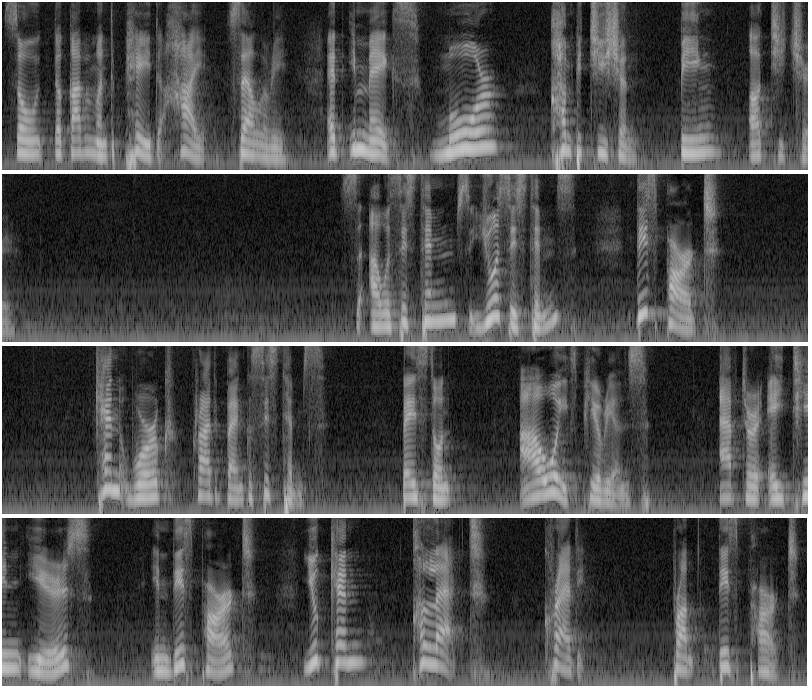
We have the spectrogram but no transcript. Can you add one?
So the government paid high salary, and it makes more competition being a teacher. So our systems, your systems, this part can work credit bank systems based on our experience. After 18 years, in this part, you can collect credit from this part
